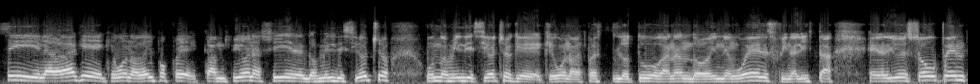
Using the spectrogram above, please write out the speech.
Sí, la verdad que, que, bueno, Delpo fue campeón allí en el 2018, un 2018 que, que bueno, después lo tuvo ganando Indian Wells, finalista en el US Open,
